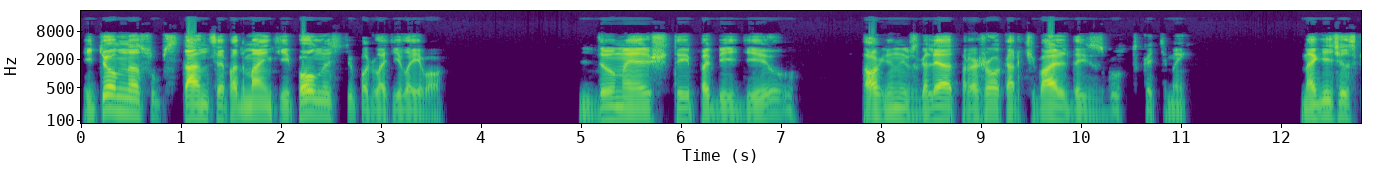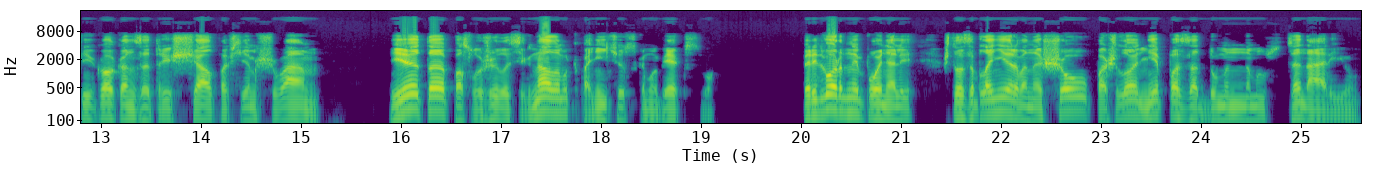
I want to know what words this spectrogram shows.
и темная субстанция под мантией полностью поглотила его. «Думаешь, ты победил?» Огненный взгляд прожег Арчибальда из сгустка тьмы. Магический кокон затрещал по всем швам, и это послужило сигналом к паническому бегству. Придворные поняли, что запланированное шоу пошло не по задуманному сценарию,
